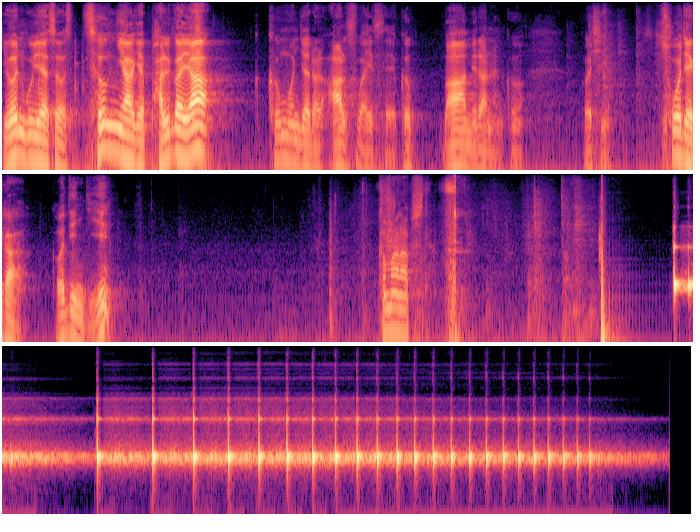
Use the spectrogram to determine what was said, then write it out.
연구해서 성리학에 밝아야 그 문제를 알 수가 있어요. 그 마음이라는 그 것이 소재가 어딘지 그만합시다.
